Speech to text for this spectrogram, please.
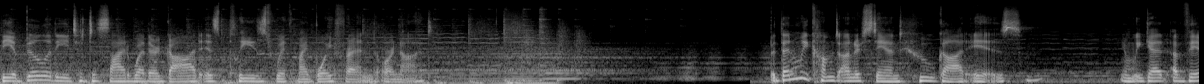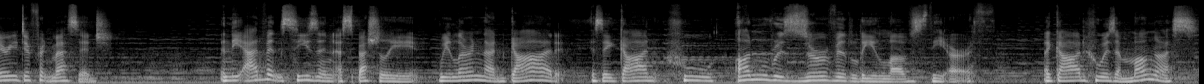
the ability to decide whether God is pleased with my boyfriend or not. But then we come to understand who God is, and we get a very different message. In the Advent season, especially, we learn that God is a God who unreservedly loves the earth, a God who is among us,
